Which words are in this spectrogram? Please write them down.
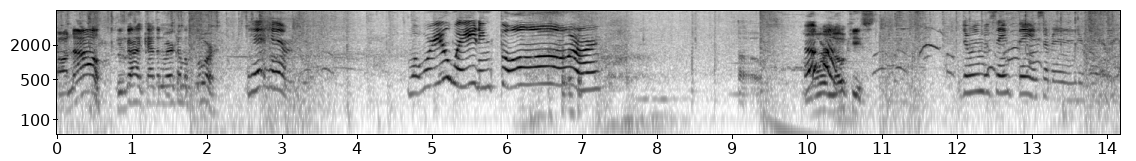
Oh no! He's got Captain America on the floor. Hit him. What were you waiting for? Uh-oh. More oh! Lokis. Doing the same thing except in a different area.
